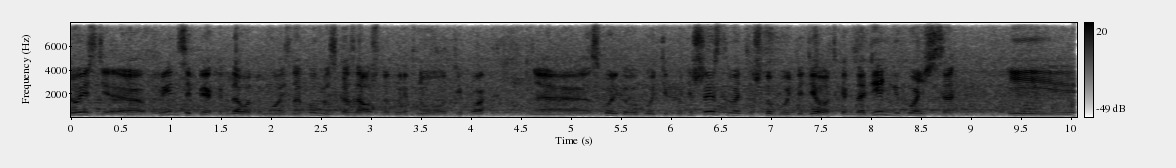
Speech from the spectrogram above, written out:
То есть, э, в принципе, когда вот мой знакомый сказал, что говорит, ну, типа, э, сколько вы будете путешествовать, что будете делать, когда деньги кончатся, и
